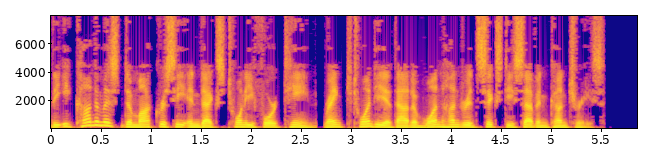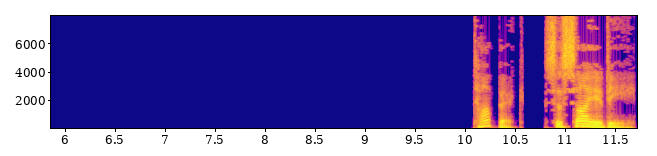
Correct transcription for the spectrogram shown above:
The Economist Democracy Index 2014, ranked 20th out of 167 countries. Society.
